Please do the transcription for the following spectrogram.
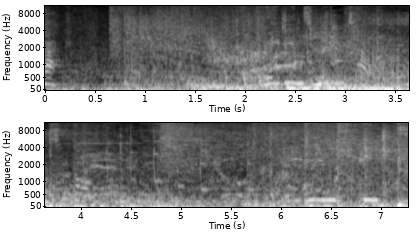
attack. Radiant's middle tower has fallen. Radiant's ancient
